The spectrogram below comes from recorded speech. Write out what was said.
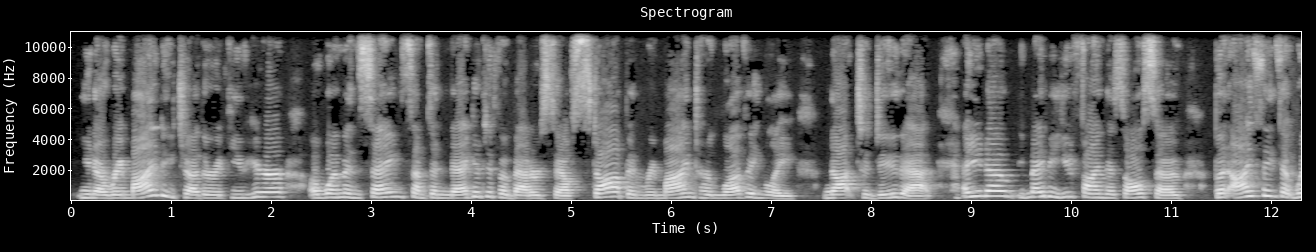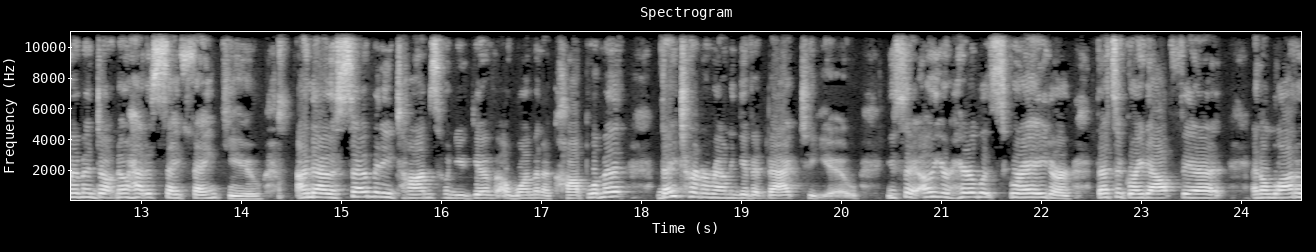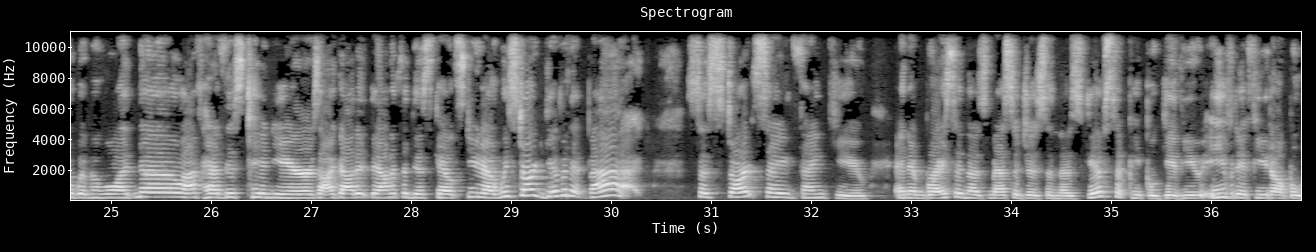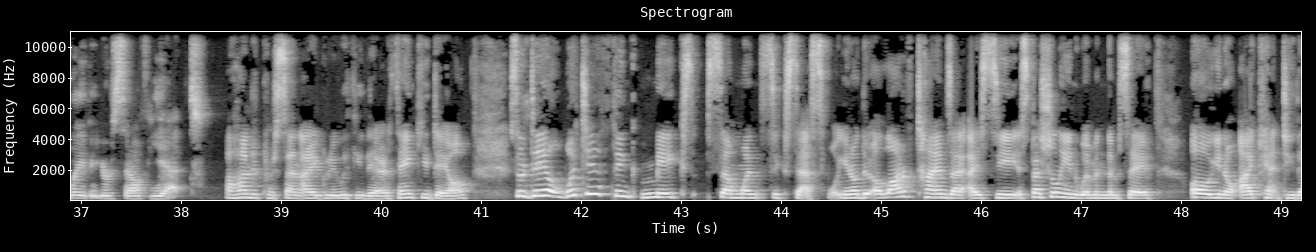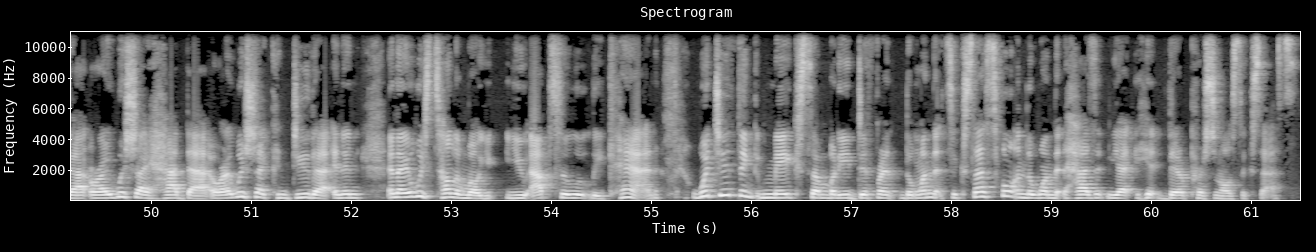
you know, remind each other if you hear a woman saying something negative about herself, stop and remind her lovingly not to do that. And you know, maybe you find this also, but I think that women don't know how to say thank you. I know so many times when you give a woman a compliment, they turn around and give it back to you. You say, Oh, your hair looks great, or that's a great outfit. And a lot of women will like, No, I've had this 10 years. I got it down at the discounts. You know, we start giving it back So start saying thank you and embracing those messages and those gifts that people give you, even if you don't believe it yourself yet. 100% I agree with you there. Thank you, Dale. So, Dale, what do you think makes someone successful? You know, there, a lot of times I, I, see, especially in women, them say, oh, you know, I can't do that, or I wish I had that, or I wish I can do that. And, in, and I always tell them, well, you, you absolutely can. What do you think makes somebody different, the one that's successful and the one that hasn't yet hit their personal success?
